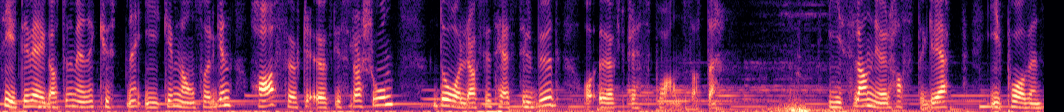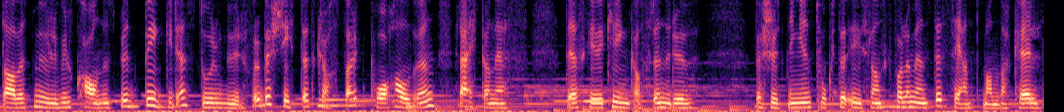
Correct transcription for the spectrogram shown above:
sier til VG at hun mener kuttene i kriminalomsorgen har ført til økt isolasjon, dårligere aktivitetstilbud og økt press på ansatte. Island gjør hastegrep. I påvente av et mulig vulkanutbrudd bygger de en stor mur for å beskytte et kraftverk på halvøyen Reikanes. Det skriver kringkasteren RUV. Beslutningen tok det islandske parlamentet sent mandag kveld.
